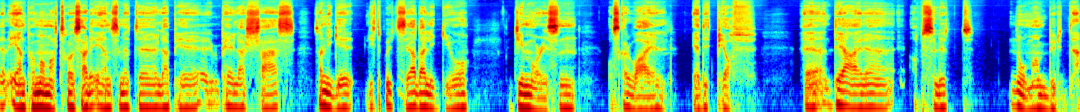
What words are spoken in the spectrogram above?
Den en på Montmartre, og så er det en som heter La Père La Lachaise, som ligger litt på utsida. Der ligger jo Jim Morrison, Oscar Wilde, Edith Piaf. Eh, det er eh, absolutt noe man burde.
